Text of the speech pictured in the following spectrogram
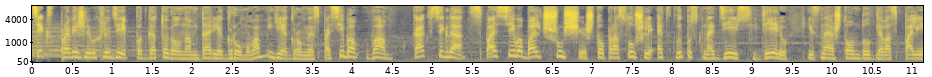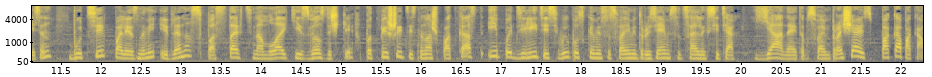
Текст про вежливых людей подготовила нам Дарья Громова. Ей огромное спасибо. Вам как всегда, спасибо большущее, что прослушали этот выпуск. Надеюсь, верю и знаю, что он был для вас полезен. Будьте полезными и для нас. Поставьте нам лайки и звездочки. Подпишитесь на наш подкаст и поделитесь выпусками со своими друзьями в социальных сетях. Я на этом с вами прощаюсь. Пока-пока.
